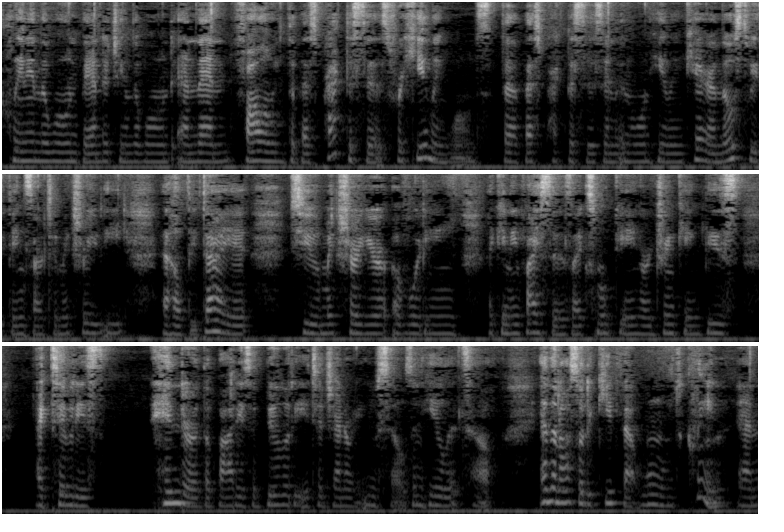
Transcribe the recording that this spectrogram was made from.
cleaning the wound, bandaging the wound, and then following the best practices for healing wounds, the best practices in, in, wound healing care. And those three things are to make sure you eat a healthy diet, to make sure you're avoiding like any vices like smoking or drinking. These activities hinder the body's ability to generate new cells and heal itself. And then also to keep that wound clean and,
